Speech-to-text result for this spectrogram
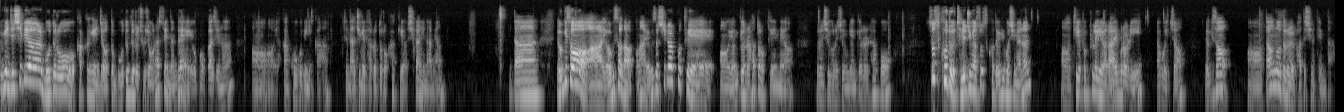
여기 이제 serial 모드로 각각의 이제 어떤 모드들을 조정을 할 수 있는데 요거까지는 어, 약간 고급이니까 나중에 다루도록 할게요. 시간이 나면 일단 여기서 아 여기서 나왔구나 여기서 serial port에 어, 연결을 하도록 되어 있네요. 이런 식으로 지금 연결을 하고 소스 코드 제일 중요한 소스 코드 여기 보시면은 어, DF 플레이어 라이브러리라고 있죠. 여기서 어, 다운로드를 받으시면 됩니다.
